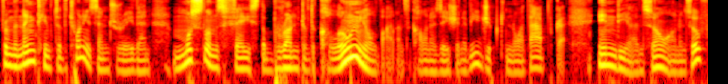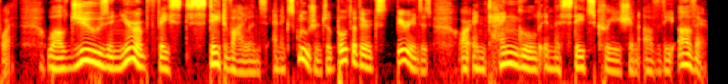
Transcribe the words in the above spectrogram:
From the 19th to the 20th century, then, Muslims faced the brunt of the colonial violence, the colonization of Egypt and North Africa, India, and so on and so forth, while Jews in Europe faced state violence and exclusion. So both of their experiences are entangled in the state's creation of the other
